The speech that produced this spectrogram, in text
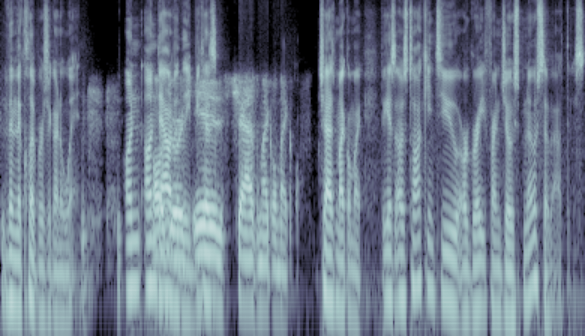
then the Clippers are going to win, Un, undoubtedly George because is Chaz Michael Michaels. Chaz Michael Mike. Because I was talking to our great friend Joe Spinoza about this.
